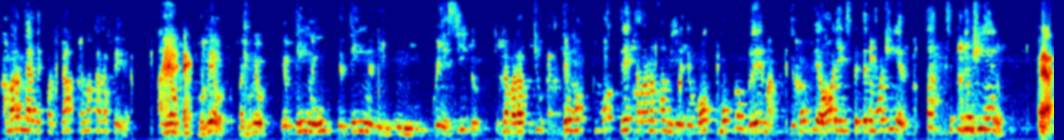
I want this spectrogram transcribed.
a maior merda que pode dar é uma cara feia. Ah, não, Romeu, mas Romeu, eu tenho um, eu tenho um, conhecido que trabalhava com o tio, deu uma, uma treta lá na família, deu um um problema, deu um PO e eles perderam um dinheiro. Tá, você perdeu dinheiro. É.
